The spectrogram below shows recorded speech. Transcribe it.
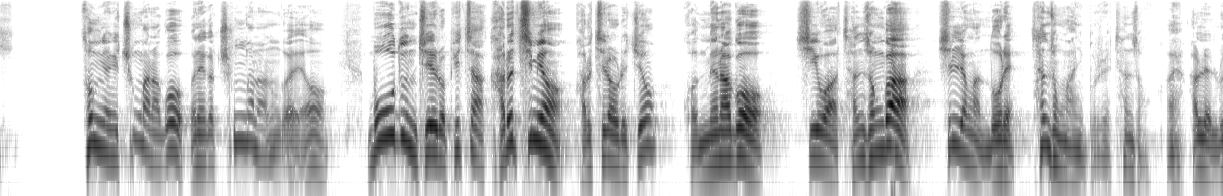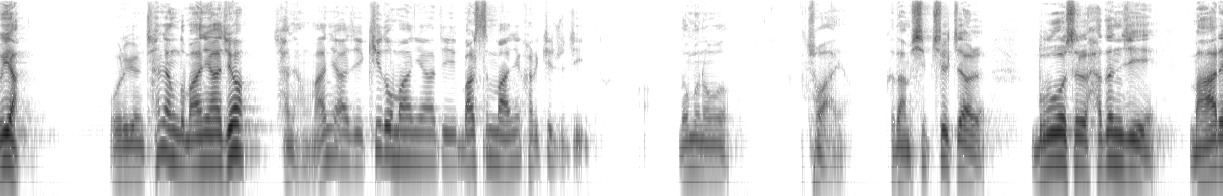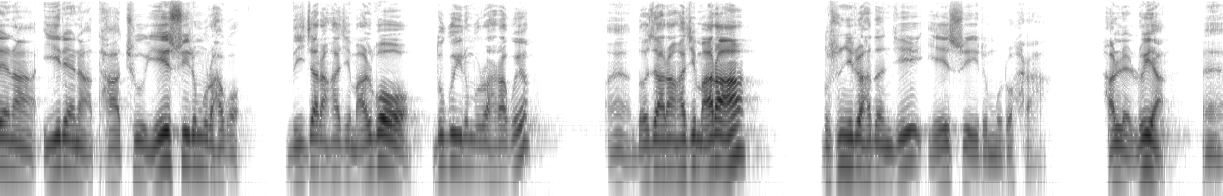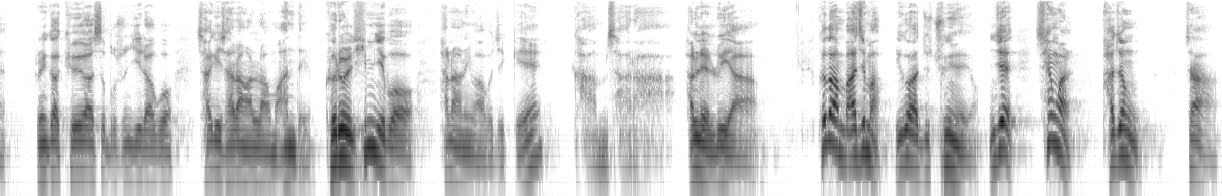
성령이 충만하고 은혜가 충만하는 거예요. 모든 지혜로 피차 가르치며, 가르치라고 그랬죠? 권면하고 시와 찬송과 신령한 노래, 찬송 많이 부르래, 찬송. 아, 할렐루야. 우리 교회는 찬양도 많이 하죠? 찬양 많이 하지, 기도 많이 하지, 말씀 많이 가르쳐 주지. 너무너무 좋아요. 그 다음 17절, 무엇을 하든지 말에나 일에나 다 주 예수 이름으로 하고, 네 자랑하지 말고, 누구 이름으로 하라고요? 네, 너 자랑하지 마라. 무슨 일을 하든지 예수의 이름으로 하라. 할렐루야. 네. 그러니까 교회 와서 무슨 일하고 자기 자랑하려면 안 돼요. 그를 힘입어 하나님 아버지께 감사하라. 할렐루야. 그 다음 마지막, 이거 아주 중요해요. 이제 생활, 가정, 자,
